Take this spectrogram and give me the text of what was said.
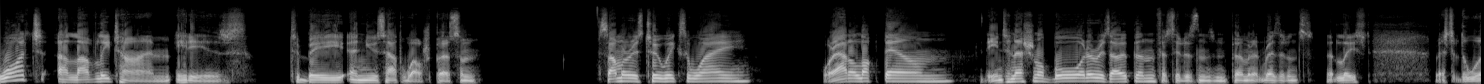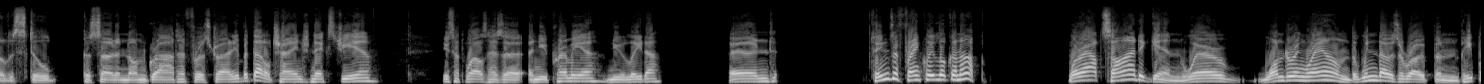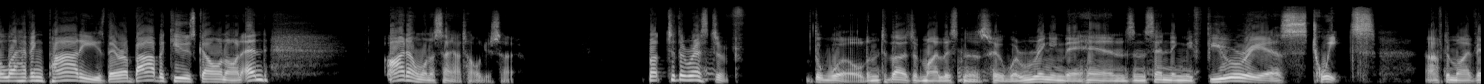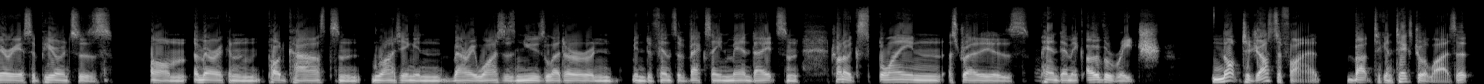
What a lovely time it is to be a New South Welsh person. Summer is two weeks away. We're out of lockdown. The international border is open for citizens and permanent residents, at least. The rest of the world is still persona non grata for Australia, but that'll change next year. New South Wales has a, a new premier, new leader, and things are frankly looking up. We're outside again. We're wandering around. The windows are open. People are having parties. There are barbecues going on. And I don't want to say I told you so. But to the rest of the world and to those of my listeners who were wringing their hands and sending me furious tweets after my various appearances on American podcasts and writing in Bari Weiss's newsletter and in defense of vaccine mandates and trying to explain Australia's pandemic overreach, not to justify it, but to contextualize it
